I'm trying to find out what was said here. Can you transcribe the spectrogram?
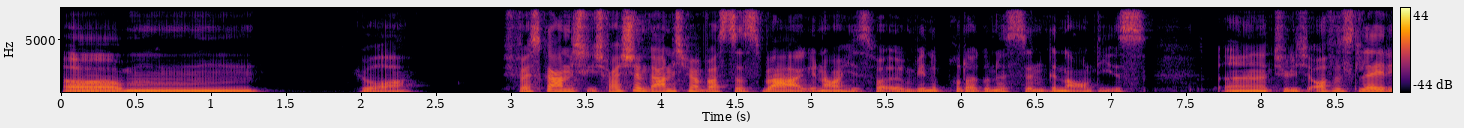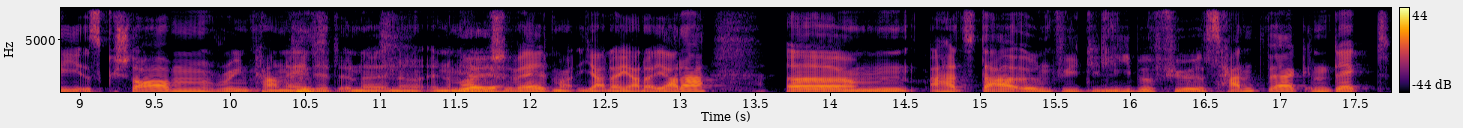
Ähm, ja. Ich weiß gar nicht, ich weiß schon gar nicht mehr, was das war. Genau, hier ist war irgendwie eine Protagonistin, genau, die ist äh, natürlich Office Lady, ist gestorben, reincarnated in eine, in eine, in eine magische ja, ja. Welt, jada, jada, jada. Ähm, hat da irgendwie die Liebe fürs Handwerk entdeckt,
